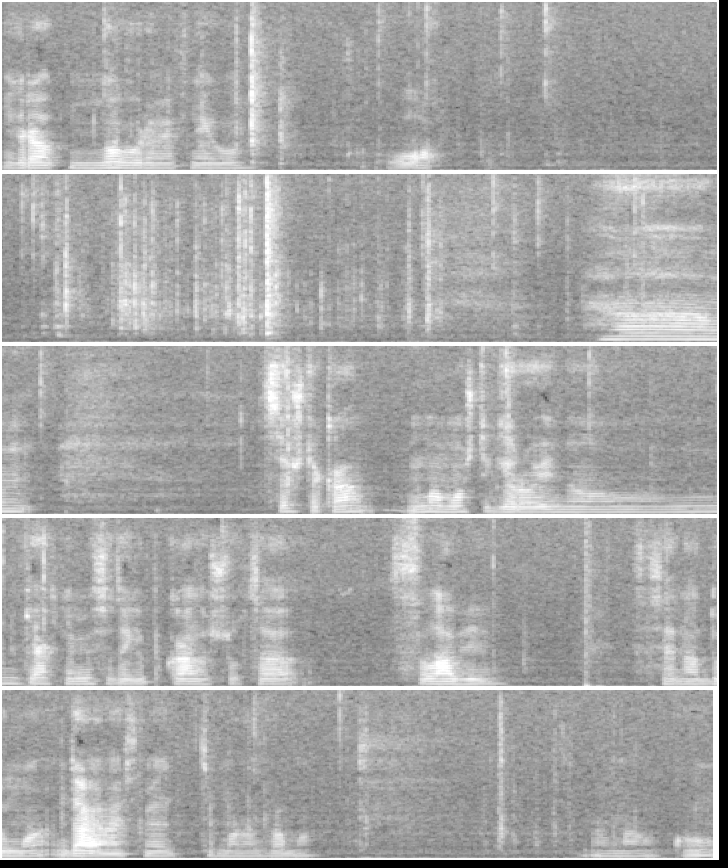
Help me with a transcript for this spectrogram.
Игра от много време в него. О! също така имам още герои, но тях не мисля да ги покажа, защото са слаби с една дума. Да, сме тема на двама. На малко.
